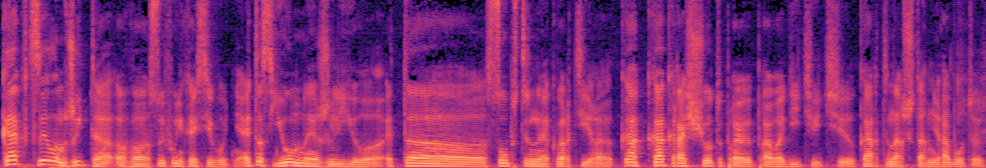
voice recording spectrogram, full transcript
Как в целом жить-то в Суйфунихэ сегодня? Это съемное жилье, это собственная квартира. Как, как расчеты проводить? Ведь карты наши там не работают.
